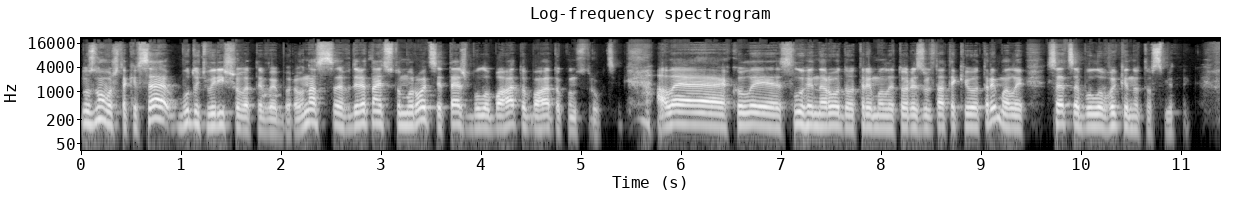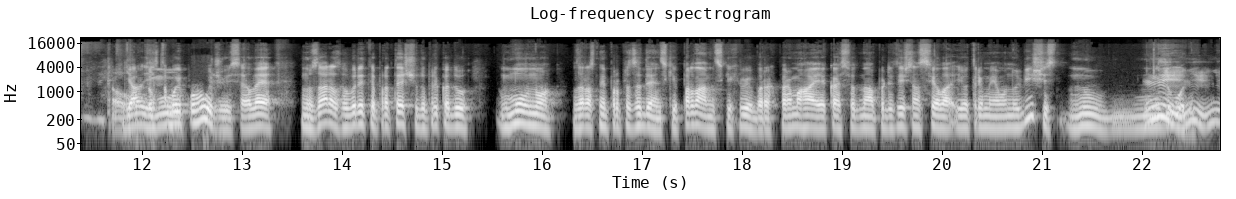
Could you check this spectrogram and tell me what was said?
ну знову ж таки, все будуть вирішувати вибори. У нас в 19-му році теж було багато багато конструкцій. Але коли слуги народу отримали той результат, який отримали, все це було викинуто в смітник. Я з тобою погоджуюся, але ну зараз говорити про те, що, до прикладу, умовно зараз не про президентські, парламентських виборах перемагає якась одна політична сила і отримує воно більшість. Ну не ні, доводить. ні, ні,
